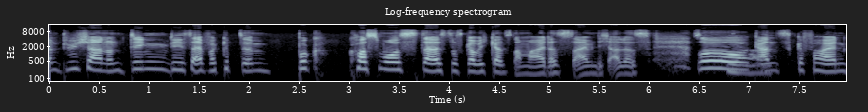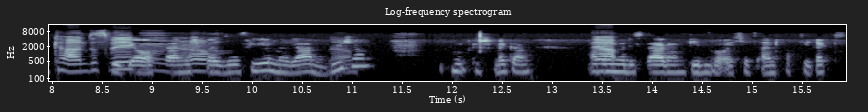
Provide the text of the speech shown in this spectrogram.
an Büchern und Dingen, die es einfach gibt im Book-Kosmos, da ist das, glaube ich, ganz normal, dass es einem nicht alles so Ja. ganz gefallen kann. Deswegen, ja auch gar nicht bei ähm, so vielen Milliarden ja. Büchern und Geschmäckern. Aber Ja. dann würde ich sagen, geben wir euch jetzt einfach direkt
